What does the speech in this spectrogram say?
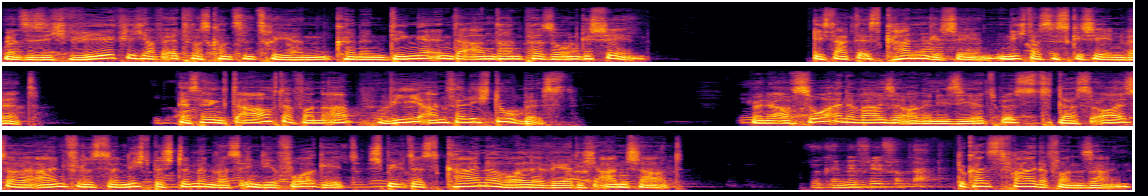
wenn Sie sich wirklich auf etwas konzentrieren, können Dinge in der anderen Person geschehen. Ich sagte, es kann geschehen, nicht, dass es geschehen wird. Es hängt auch davon ab, wie anfällig du bist. Wenn du auf so eine Weise organisiert bist, dass äußere Einflüsse nicht bestimmen, was in dir vorgeht, spielt es keine Rolle, wer dich anschaut. Du kannst frei davon sein.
